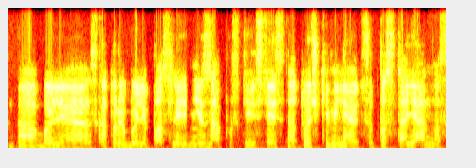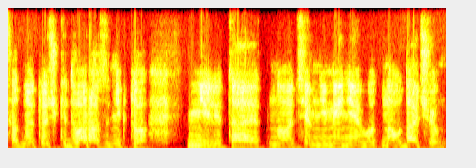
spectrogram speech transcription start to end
были, с которой были последние запуски. Естественно, точки меняются постоянно, с одной точки два раза никто не летает, но тем не менее вот на удачу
